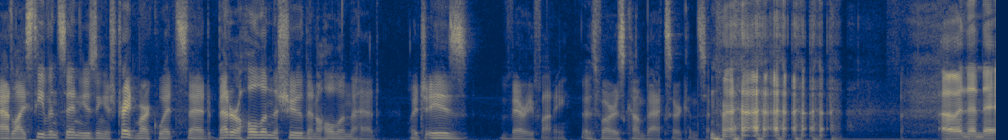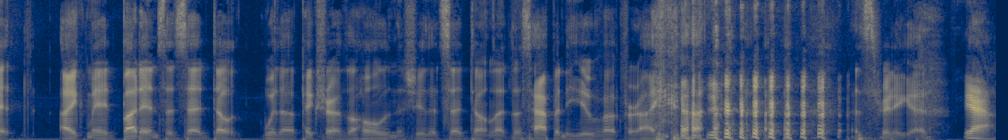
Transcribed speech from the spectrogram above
adlai stevenson using his trademark wit said better a hole in the shoe than a hole in the head which is very funny as far as comebacks are concerned Oh, and then that Ike made buttons that said "Don't" with a picture of the hole in the shoe that said "Don't let this happen to you. Vote for Ike." That's pretty good. yeah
